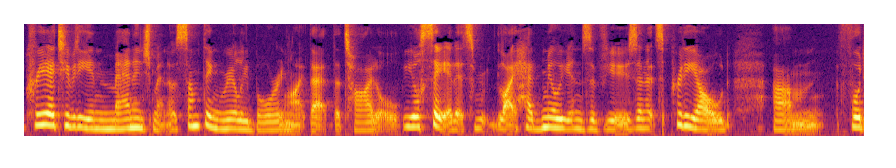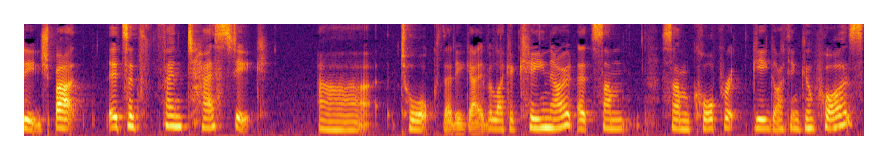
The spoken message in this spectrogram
creativity in management. It was something really boring like that. The title, you'll see it. It's like had millions of views, and it's pretty old um, footage, but it's a fantastic uh, talk that he gave, like a keynote at some some corporate gig, I think it was.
